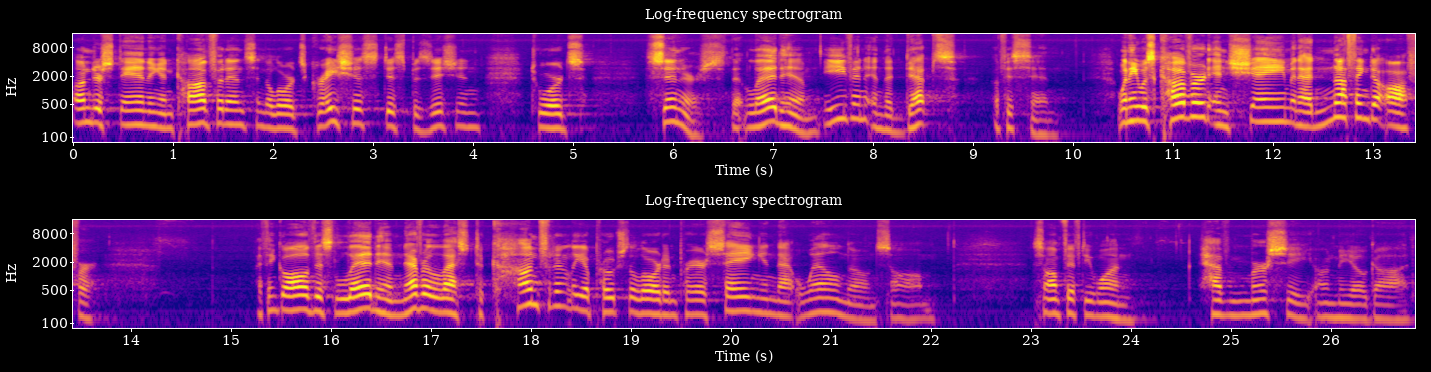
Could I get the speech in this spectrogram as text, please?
understanding and confidence in the Lord's gracious disposition towards sinners that led him, even in the depths of his sin. When he was covered in shame and had nothing to offer, I think all of this led him, nevertheless, to confidently approach the Lord in prayer, saying in that well known psalm, Psalm 51, Have mercy on me, O God,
